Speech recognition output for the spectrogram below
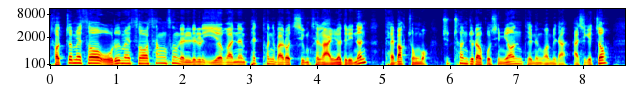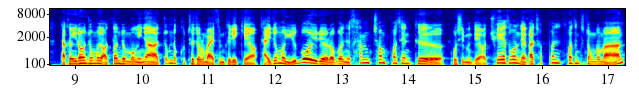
저점에서 오르면서 상승 랠리를 이어가는 패턴이 바로 지금 제가 알려드리는 대박 종목 추천주라 보시면 되는 겁니다. 아시겠죠? 자, 그럼 이런 종목이 어떤 종목이냐? 좀 더 구체적으로 말씀드릴게요. 자, 이 종목 유보율이 여러분 3000% 보시면 돼요. 최소 내가 1000% 정도만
